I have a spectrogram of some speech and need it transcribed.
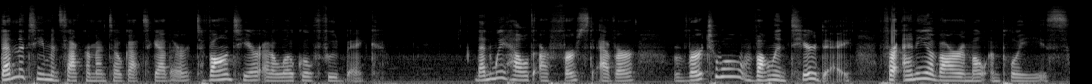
Then the team in Sacramento got together to volunteer at a local food bank. Then we held our first ever virtual volunteer day for any of our remote employees.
